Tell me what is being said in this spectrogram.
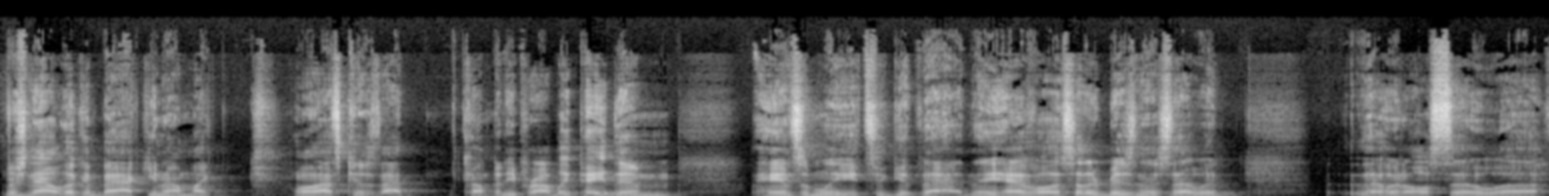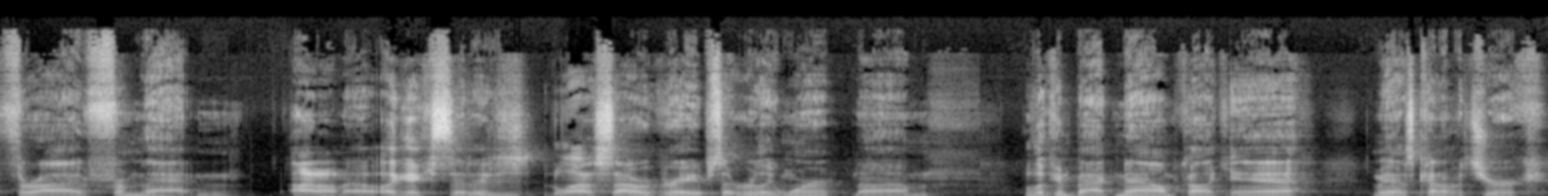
There's now looking back, you know, I'm like, well, that's because that company probably paid them handsomely to get that, and they have all this other business that would that would also uh, thrive from that, and I don't know. Like I said, it's a lot of sour grapes that really weren't. Um, looking back now, I'm kind of like, yeah, I mean, that's kind of a jerk.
